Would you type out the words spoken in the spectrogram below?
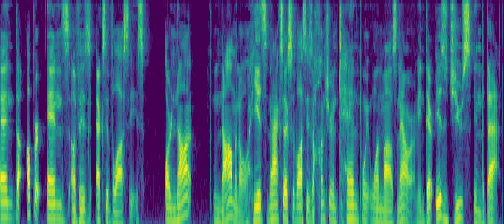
And the upper ends of his exit velocities are not nominal. His max exit velocity is 110.1 miles an hour. I mean, there is juice in the bat.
